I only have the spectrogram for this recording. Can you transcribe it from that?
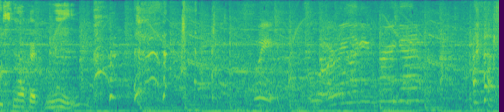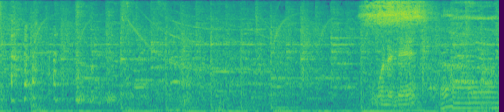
Don't smoke at me. Wait, what were we looking for again? Wanna dance? Uh,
